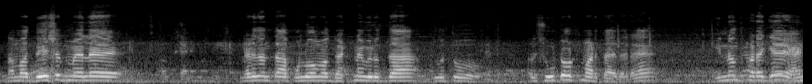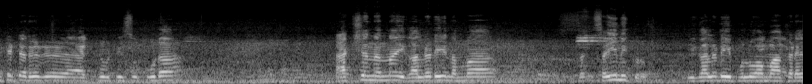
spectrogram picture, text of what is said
ನಮ್ಮ ದೇಶದ ಮೇಲೆ ನಡೆದಂತ ಪುಲ್ವಾಮಾ ಘಟನೆ ವಿರುದ್ಧ ಇವತ್ತು ಶೂಟೌಟ್ ಮಾಡ್ತಾ ಇದ್ದಾರೆ. ಇನ್ನೊಂದು ಕಡೆಗೆ ಆಂಟಿ ಟೆರರ್ ಆಕ್ಟಿವಿಟೀಸ್ ಕೂಡ ಆಕ್ಷನ್ ಅನ್ನ ಈಗ ಆಲ್ರೆಡಿ ನಮ್ಮ ಸೈನಿಕರು ಈಗ ಆಲ್ರೆಡಿ ಪುಲ್ವಾಮಾ ಕಡೆ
